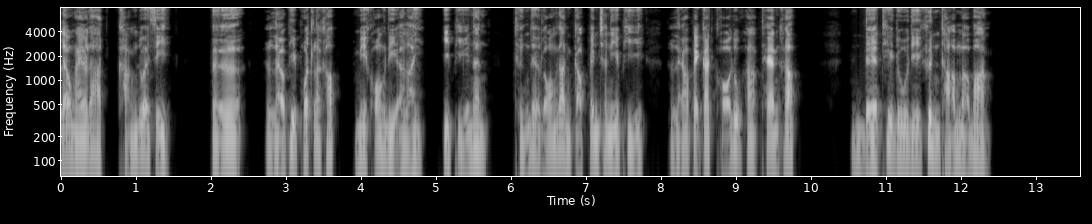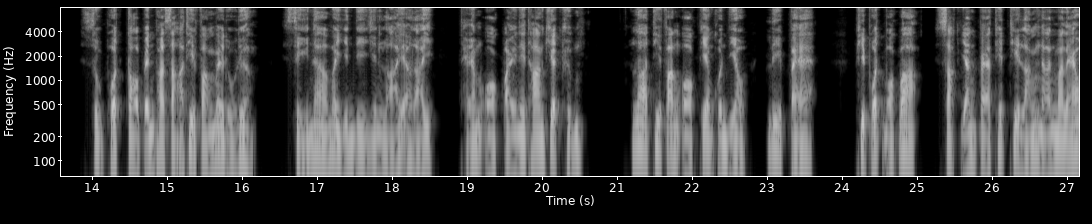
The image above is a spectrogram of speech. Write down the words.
แล้วไงราชขังด้วยสิ เออ แล้วพี่พศล่ะครับ มีของดีอะไร อีผีนั่น ถึงได้ร้องลั่นกลับเป็นชะนีผี แล้วไปกัดคอลูกหาบแทนครับ เดทที่ดูดีขึ้นถามมาบ้าง สุพจน์ตอบเป็นภาษาที่ฟังไม่รู้เรื่อง สีหน้าไม่ยินดียินร้ายอะไร แถมออกไปในทางเครียดขึมลาดที่ฟังออกเพียงคนเดียว รีบแปลพี่พศบอกว่า สักยันแปดทิศที่หลังนานมาแล้ว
